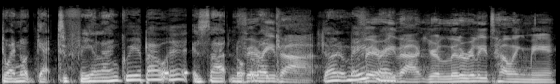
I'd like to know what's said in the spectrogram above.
do I not get to feel angry about it? Is that not very like, that? Do you know I mean? Very Like- that. You're literally telling me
